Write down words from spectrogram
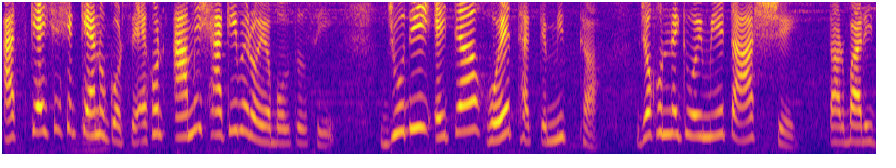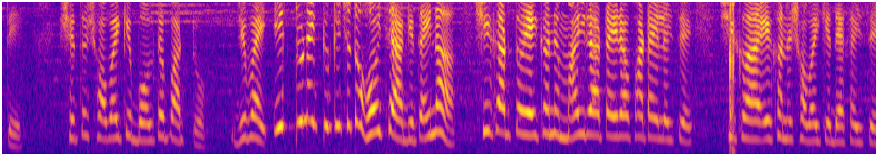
আজকে এসে সে কেন করছে? এখন আমি সাকিবের হয়ে বলতেছি যদি এটা হয়ে থাকে মিথ্যা যখন নাকি ওই মেয়েটা আসছে তার বাড়িতে সে তো সবাইকে বলতে পারতো যে ভাই, একটু না একটু কিছু তো হয়েছে আগে, তাই না? শিকার তো এখানে মাইরা টাইরা ফাটাই লাইছে শিখা এখানে সবাইকে দেখাইছে,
